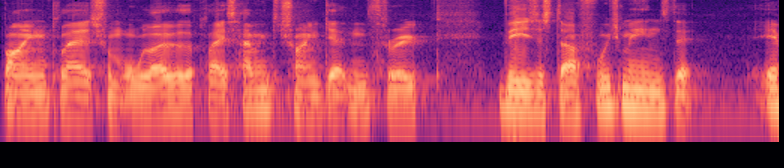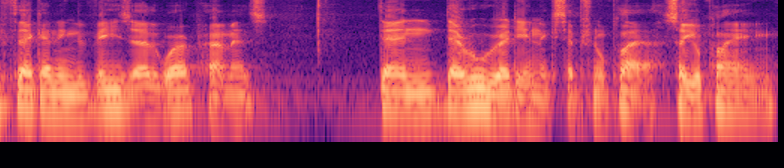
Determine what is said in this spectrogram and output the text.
buying players from all over the place, having to try and get them through visa stuff, which means that if they're getting the visa, the work permits, then they're already an exceptional player. So you're playing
